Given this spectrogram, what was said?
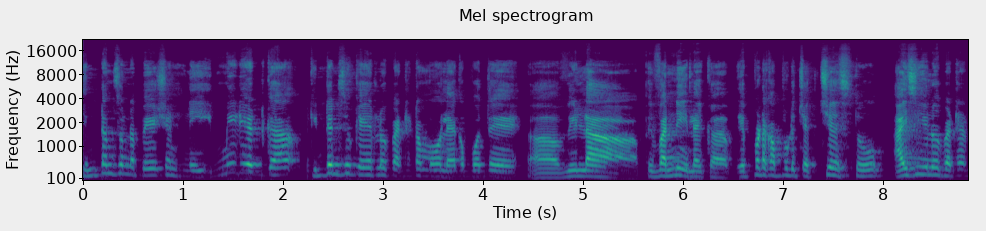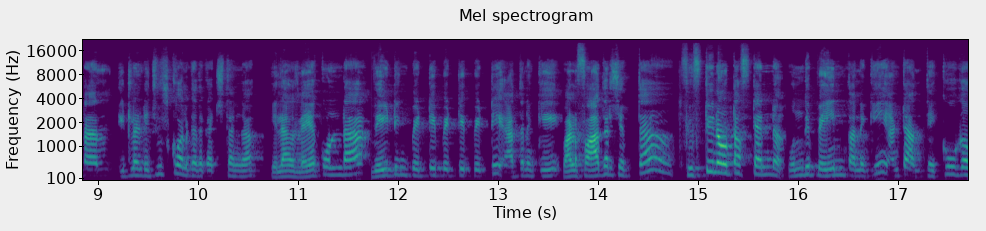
సిమ్టమ్స్ ఉన్న పేషెంట్ని ఇమ్మీడియట్గా ఇంటెన్సివ్ కేర్లో పెట్టడమో లేకపోతే వీళ్ళ ఇవన్నీ లైక్ ఎప్పటికప్పుడు చెక్ చేస్తూ ఐసీయూలో లో పెట్టడం ఇట్లాంటివి చూసుకోవాలి కదా ఖచ్చితంగా. ఇలా లేకుండా వెయిటింగ్ పెట్టి పెట్టి పెట్టి అతనికి వాళ్ళ ఫాదర్ చెప్తా ఫిఫ్టీన్ అవుట్ ఆఫ్ టెన్ ఉంది పెయిన్ తనకి అంటే అంత ఎక్కువగా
